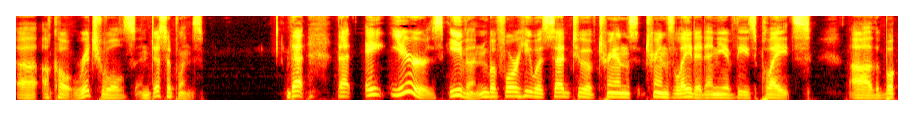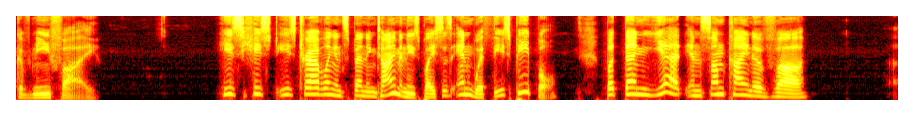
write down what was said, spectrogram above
uh, occult rituals and disciplines. That, that eight years even before he was said to have trans, translated any of these plates, uh, the book of Nephi, He's, he's, he's traveling and spending time in these places and with these people. But then yet, in some kind of, uh, uh,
